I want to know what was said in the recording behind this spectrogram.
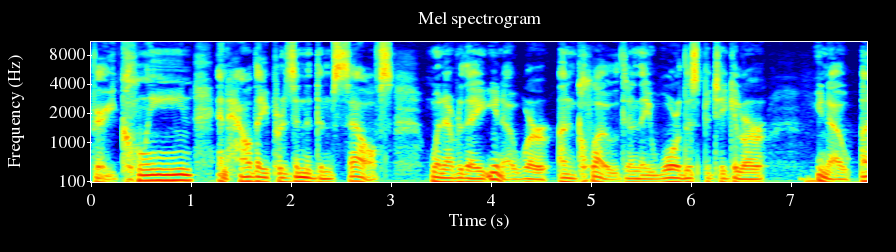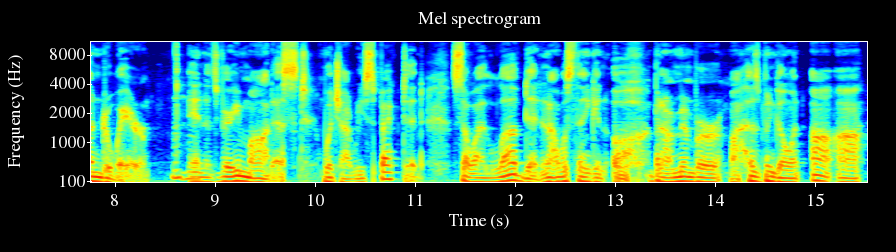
very clean, and how they presented themselves whenever they you know were unclothed and they wore this particular you know underwear. And it's very modest, which I respected. So I loved it. And I was thinking, oh, but I remember my husband going, uh uh-uh,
